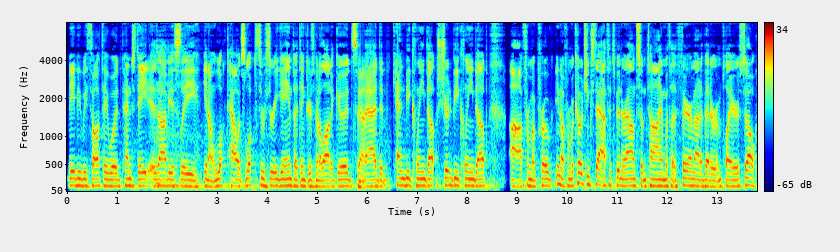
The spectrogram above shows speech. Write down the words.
maybe we thought they would. Penn State is obviously, you know, looked how it's looked through three games. I think there's been a lot of good, some yeah. bad that can be cleaned up, should be cleaned up uh, from a pro, you know, from a coaching staff that's been around some time with a fair amount of veteran players. So,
